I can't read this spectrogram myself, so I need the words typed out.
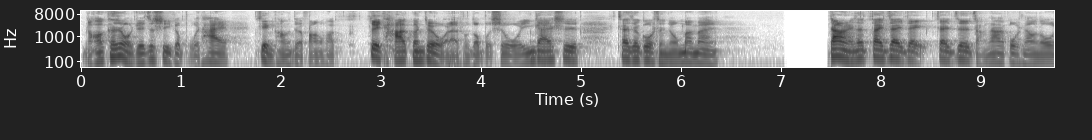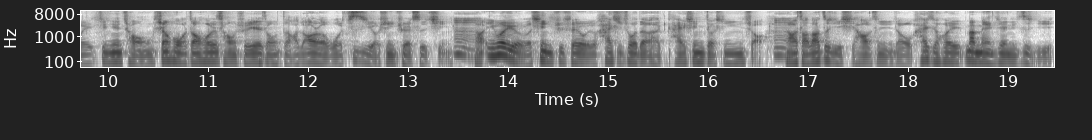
然后，可是我觉得这是一个不太健康的方法，对他跟对我来说都不是。我应该是在这过程中慢慢，当然在在在在在这长大的过程当中，我也渐渐从生活中或者从学业中找到了我自己有兴趣的事情，嗯然后因为有了兴趣，所以我就开始做的很开心，得心应手，然后找到自己喜好的事情之后，我开始会慢慢建立自己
